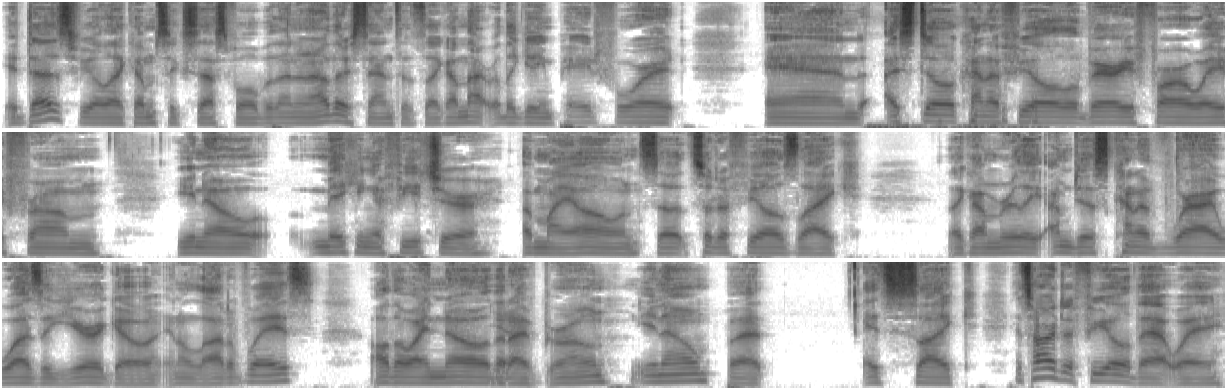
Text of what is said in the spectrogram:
it does feel like I'm successful, but then in another sense, it's like I'm not really getting paid for it. And I still kind of feel very far away from, you know, making a feature of my own. So it sort of feels like, like I'm really, I'm just kind of where I was a year ago in a lot of ways. Although I know that yeah. I've grown, you know, but it's like, it's hard to feel that way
